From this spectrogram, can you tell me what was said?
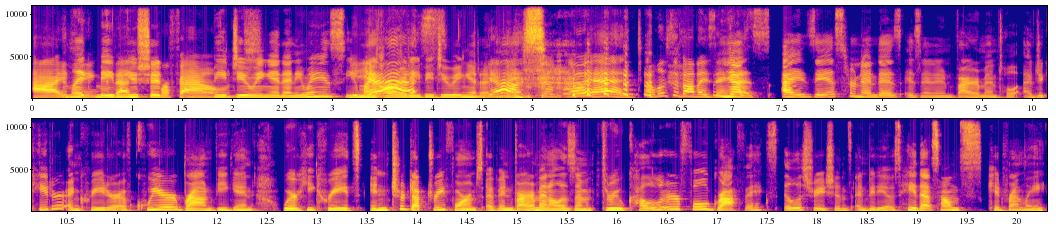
I and like think maybe you should profound. be doing it anyways. You might already be doing it anyways. Yeah. So go ahead. Tell us about Isaiah. Yes, Isaiah Hernandez is an environmental educator and creator of Queer Brown Vegan, where he creates introductory forms of environmentalism through colorful graphics, illustrations, and videos. Hey, that sounds kid friendly.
